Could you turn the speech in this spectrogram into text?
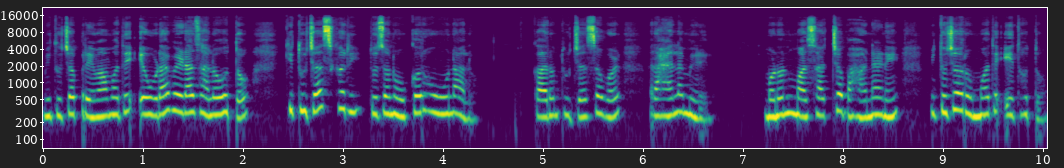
मी तुझ्या प्रेमामध्ये एवढा वेडा झालो होतो की तुझ्याच घरी तुझा नोकर होऊन आलो. कारण तुझ्याजवळ राहायला मिळेल. म्हणून मसाजच्या बहाण्याने मी तुझ्या रूममध्ये येत होतो.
